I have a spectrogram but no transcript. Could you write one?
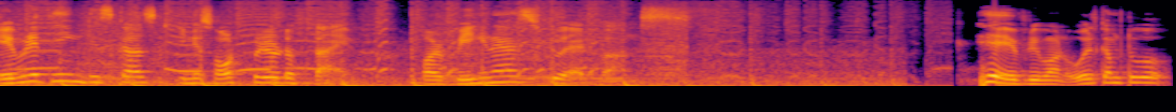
Everything discussed in a short period of time. For beginners to advanced. Hey everyone, welcome to a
